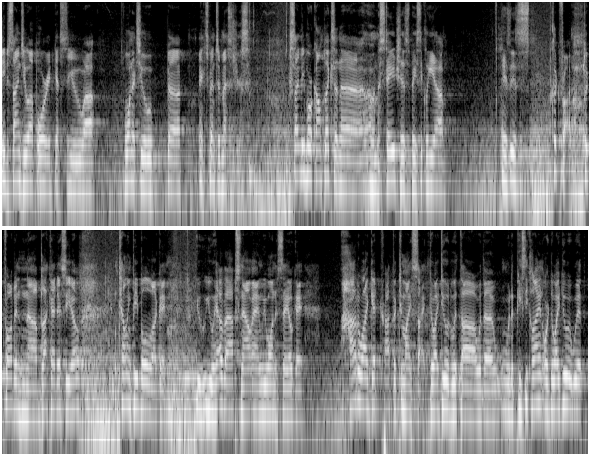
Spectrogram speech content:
It signs you up or it gets you uh, one or two uh, expensive messages. Slightly more complex and uh, a stage is basically uh, is, is click fraud. Click fraud and uh, black hat SEO. Telling people, okay, you, you have apps now and we want to say, okay, how do I get traffic to my site? Do I do it with, uh, with, a, with a PC client or do I do it with,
